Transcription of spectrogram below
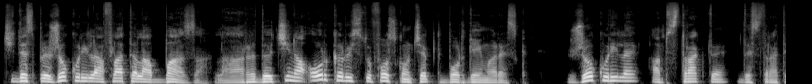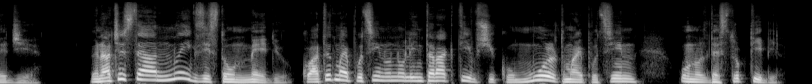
ci despre jocurile aflate la baza, la rădăcina oricărui stufos concept boardgameresc. Jocurile abstracte de strategie. În acestea nu există un mediu, cu atât mai puțin unul interactiv și cu mult mai puțin unul destructibil.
